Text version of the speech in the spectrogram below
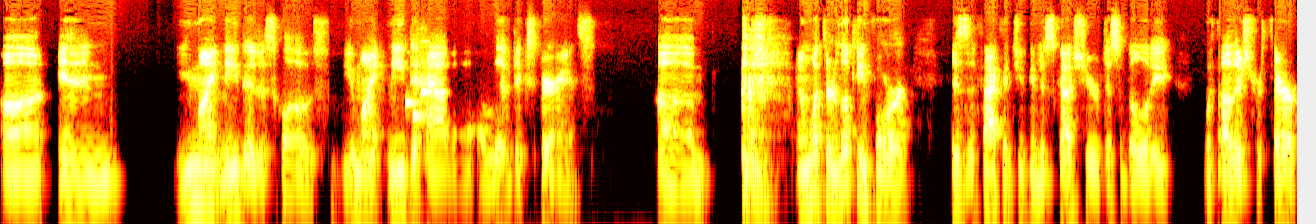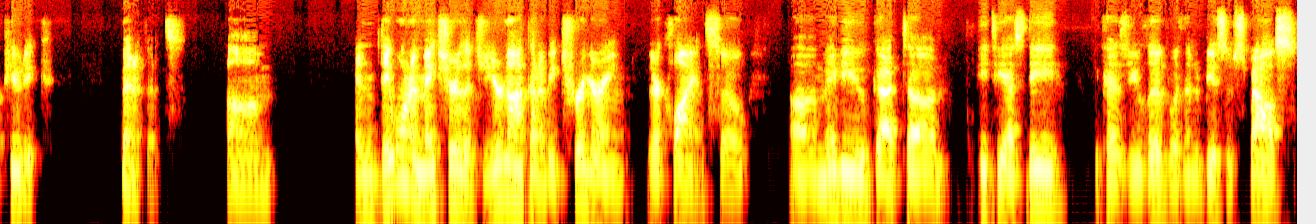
uh, and you might need to disclose. You might need to have a, a lived experience. Um, and what they're looking for is the fact that you can discuss your disability with others for therapeutic benefits. Um, and they want to make sure that you're not going to be triggering their clients. So uh, maybe you've got uh, PTSD, because you lived with an abusive spouse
